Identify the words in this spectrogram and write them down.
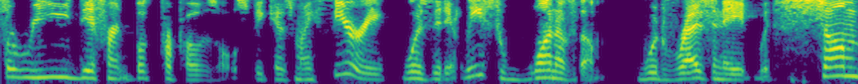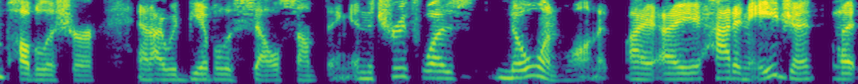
three different book proposals because my theory was that at least one of them would resonate with some publisher and I would be able to sell something. And the truth was, no one wanted. I, I, had an agent, but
